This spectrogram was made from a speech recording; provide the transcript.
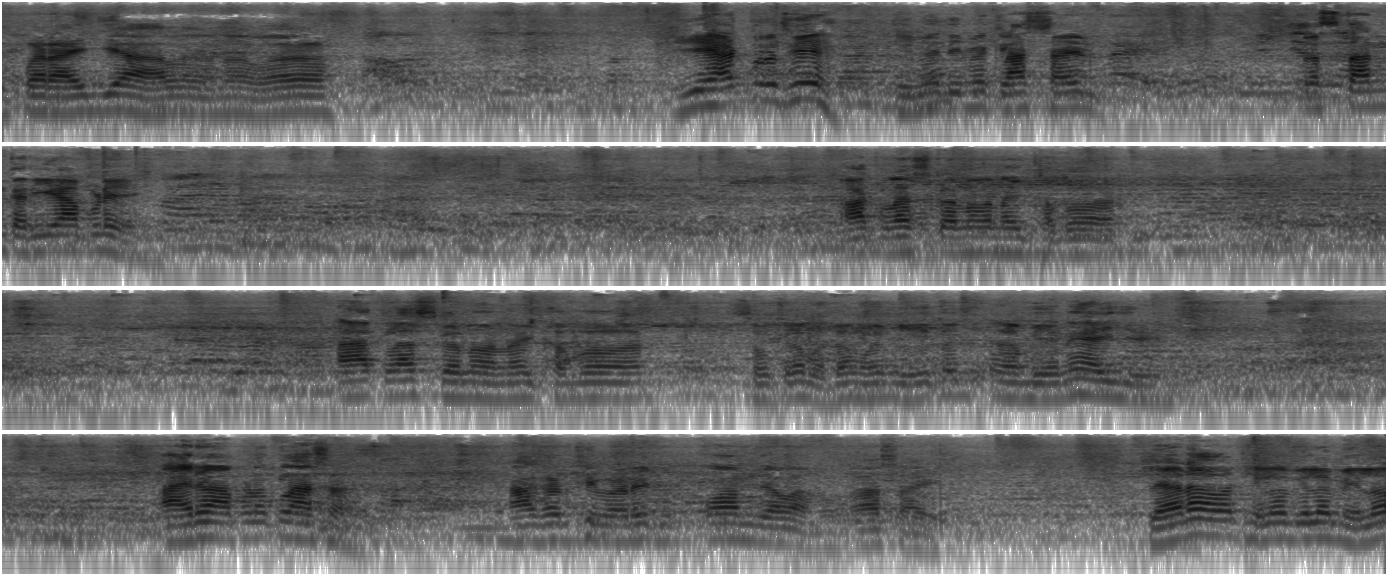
ઉપર આવી ગયા હાલ અને હવે જી હેડ પૃથ્વી. ધીમે ધીમે ક્લાસ સાઈડ પ્રસ્થાન કરીએ આપણે. આ ક્લાસ કરવા નહીં ખબર. આ ક્લાસ કરનો નહીં ખબર. છોકરા બધા હોય બે તો બેને આવી જાય આયરો આપણો ક્લાસ આગળથી વળી કોમ જવાનું, આ સાઈડ લેડા હવે ઠેલો બેલો મેલો,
